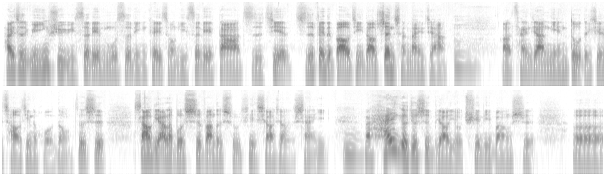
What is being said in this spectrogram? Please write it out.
还是允许以色列的穆斯林可以从以色列搭直接直飞的包机到圣城麦加。嗯。啊，参加年度的一些朝觐的活动，这是沙乌地阿拉伯释放的出一些小小的善意。嗯，那还有一个就是比较有趣的地方是，呃，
